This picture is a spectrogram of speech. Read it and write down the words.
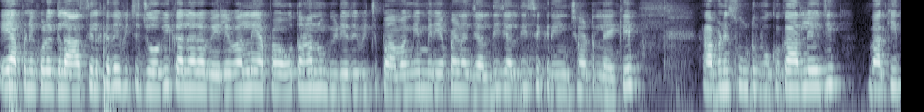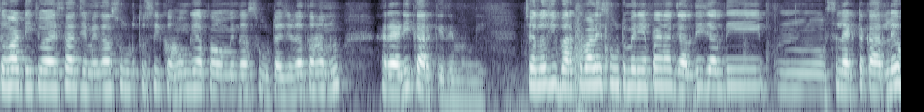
ਇਹ ਆਪਣੇ ਕੋਲੇ ਗਲਾਸ ਸਿਲਕ ਦੇ ਵਿੱਚ ਜੋ ਵੀ ਕਲਰ ਅਵੇਲੇਬਲ ਨੇ, ਆਪਾਂ ਉਹ ਤੁਹਾਨੂੰ ਵੀਡੀਓ ਦੇ ਵਿੱਚ ਪਾਵਾਂਗੇ। ਮੇਰੀਆਂ ਭੈਣਾਂ ਜਲਦੀ ਜਲਦੀ ਸਕਰੀਨਸ਼ਾਟ ਲੈ ਕੇ ਆਪਣੇ ਸੂਟ ਬੁੱਕ ਕਰ ਲਿਓ ਜੀ। ਬਾਕੀ ਤੁਹਾਡੀ ਚੋਇਸ ਆ, ਜਿਵੇਂ ਦਾ ਸੂਟ ਤੁਸੀਂ ਕਹੋਗੇ, ਆਪਾਂ ਉਵੇਂ ਦਾ ਸੂਟ ਹੈ ਜਿਹੜਾ ਤੁਹਾਨੂੰ ਰੈਡੀ ਕਰਕੇ ਦੇਵਾਂਗੇ। ਚਲੋ ਜੀ, ਵਰਕ ਵਾਲੇ ਸੂਟ ਮੇਰੀਆਂ ਭੈਣਾਂ ਜਲਦੀ ਜਲਦੀ ਸਿਲੈਕਟ ਕਰ ਲਿਓ,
